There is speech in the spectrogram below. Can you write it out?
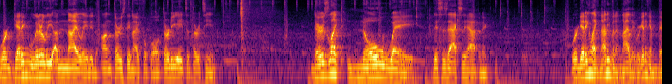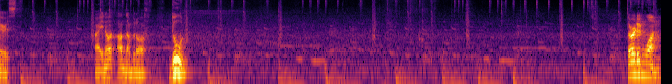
We're getting literally annihilated on Thursday Night Football, 38 to 13. There's like no way this is actually happening. We're getting like not even annihilated. We're getting embarrassed. All right, you know what? I'll dump it off. Dude. Third and one.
